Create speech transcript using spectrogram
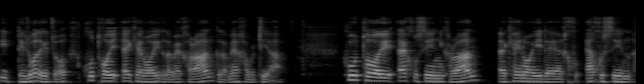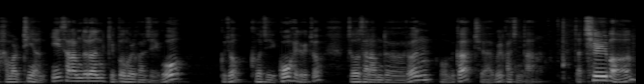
이 대조가 되겠죠. 후토이 에케노이 그 다음에 카란 그 다음에 하물티아 후토이 에쿠신 카란 에케노이 데 에쿠신 하멀티안 이 사람들은 기쁨을 가지고 그죠? 가지고 해야 되겠죠? 저 사람들은 뭡니까? 죄악을 가진다. 자, 7번.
